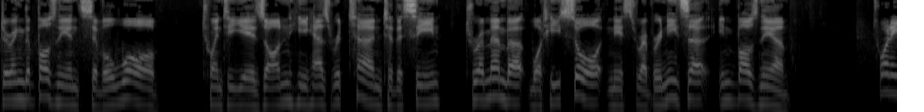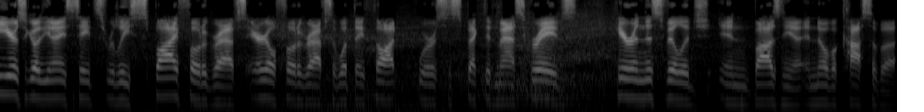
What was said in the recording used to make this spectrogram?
during the Bosnian Civil War. 20 years on, he has returned to the scene to remember what he saw near Srebrenica in Bosnia. 20 years ago, the United States released spy photographs, aerial photographs of what they thought were suspected mass graves here in this village in Bosnia, in Nova Kasaba.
